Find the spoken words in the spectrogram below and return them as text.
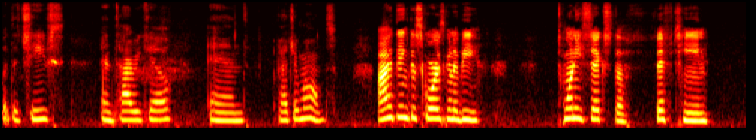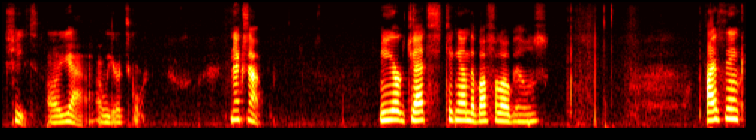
with the Chiefs and Tyreek Hill and Patrick Mahomes. I think the score is gonna be 26 to 15 Chiefs. Oh yeah, a weird score. Next up, New York Jets taking on the Buffalo. Bills. I think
